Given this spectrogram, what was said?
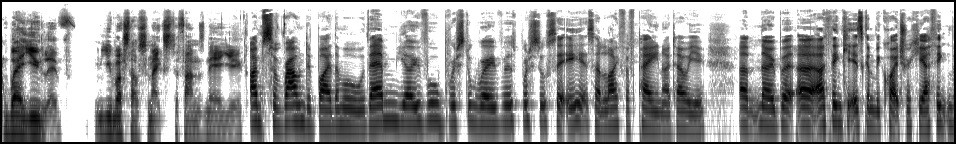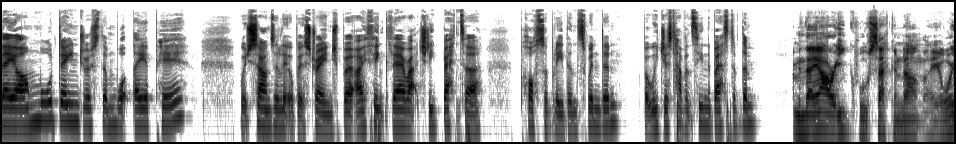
where you live. You must have some Exeter fans near you. I'm surrounded by them all. Them, Yeovil, Bristol Rovers, Bristol City. It's a life of pain, I tell you. Um, no, but uh, I think it is going to be quite tricky. I think they are more dangerous than what they appear, which sounds a little bit strange, but I think they're actually better, possibly, than Swindon. But we just haven't seen the best of them. I mean, they are equal second, aren't they? Or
